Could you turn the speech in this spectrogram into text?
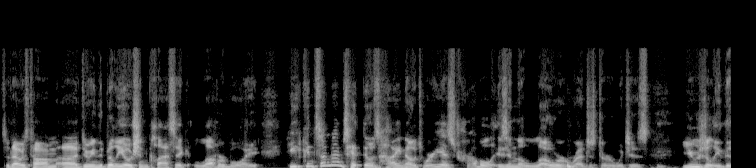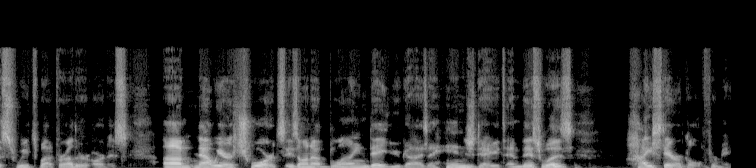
So that was Tom uh, doing the Billy Ocean classic Lover Boy. He can sometimes hit those high notes. Where he has trouble is in the lower register, which is usually the sweet spot for other artists. Um, now we are Schwartz is on a blind date, you guys, a hinge date. And this was hysterical for me.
